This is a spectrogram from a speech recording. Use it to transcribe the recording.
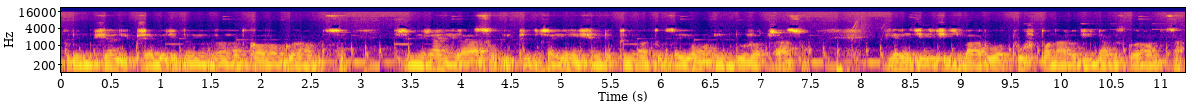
który musieli przebyć, wyjątkowo gorący. Przymierzanie lasu i przyzwyczajenie się do klimatów zajęło im dużo czasu. Wiele dzieci zmarło tuż po narodzinach z gorąca.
